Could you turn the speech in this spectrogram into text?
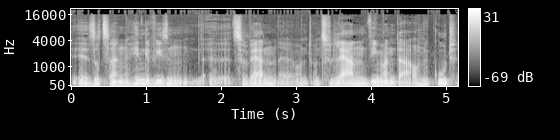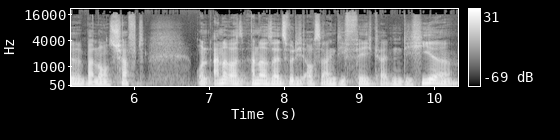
äh, sozusagen hingewiesen äh, zu werden äh, und, und zu lernen, wie man da auch eine gute Balance schafft und andererseits würde ich auch sagen, die Fähigkeiten, die hier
